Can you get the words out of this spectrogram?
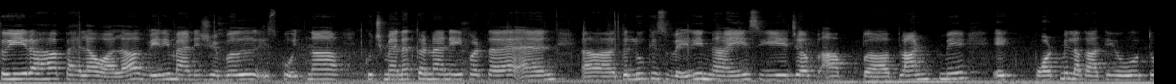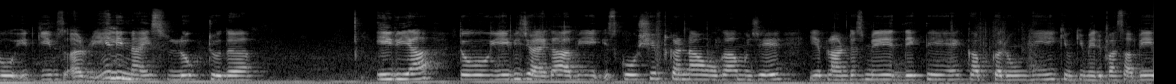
तो ये रहा पहला वाला। वेरी मैनेजेबल इसको इतना कुछ मेहनत करना नहीं पड़ता है। And the look is very nice ये जब आप प्लांट uh, में एक पॉट में लगाते हो तो it gives a really nice look to the area तो ये भी जाएगा। अभी इसको शिफ्ट करना होगा। मुझे ये प्लांटर्स में देखते हैं कब करूँगी, क्योंकि मेरे पास अभी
